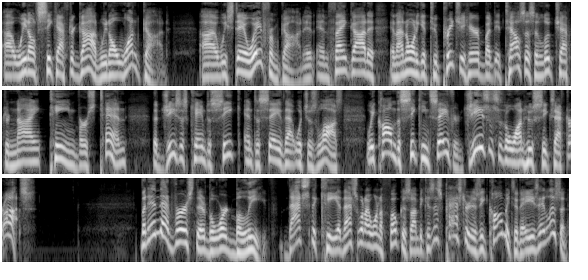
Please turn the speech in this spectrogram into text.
Uh, we don't seek after God. We don't want God. Uh, we stay away from God. And, and thank God, and I don't want to get too preachy here, but it tells us in Luke chapter 19, verse 10, that Jesus came to seek and to save that which is lost. We call him the seeking Savior. Jesus is the one who seeks after us. But in that verse there, the word believe, that's the key. And that's what I want to focus on because this pastor, as he called me today, he said, listen,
